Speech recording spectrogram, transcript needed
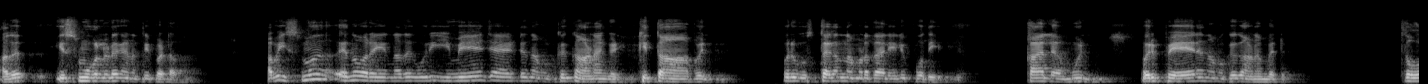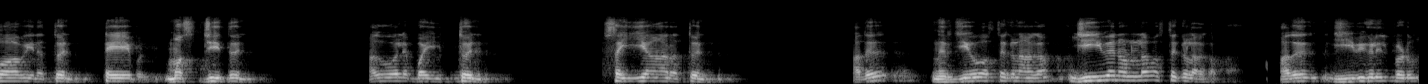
അത് ഇസ്മുകളുടെ ഗണത്തിൽപ്പെട്ടതാണ്. അപ്പൊ ഇസ്മ എന്ന് പറയുന്നത് ഒരു ഇമേജ് ആയിട്ട് നമുക്ക് കാണാൻ കഴിയും. കിതാബുൻ. ഒരു പുസ്തകം നമ്മുടെ തലയിൽ പൊതിയും. കലമുൻ. ഒരു പേര് നമുക്ക് കാണാൻ പറ്റും. തുവാവിലത്തുൻ ടേബിൾ മസ്ജിദുൻ അതുപോലെ ബൈത്തുൻ സയ്യാറത്തുൻ. അത് നിർജീവ വസ്തുക്കളാകാം ജീവനുള്ള വസ്തുക്കളാകാം. അത് ജീവികളിൽ പെടും.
